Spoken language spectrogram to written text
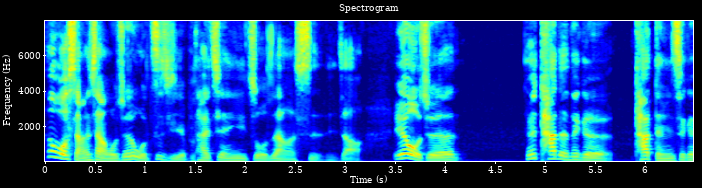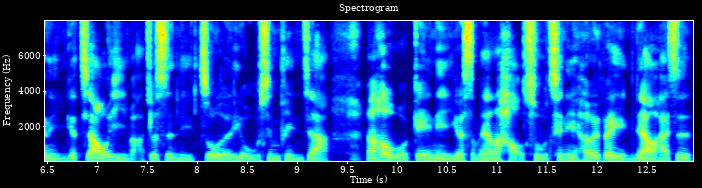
那我想一想，我觉得我自己也不太建议做这样的事，你知道？因为我觉得，因为他的那个，他等于是跟你一个交易嘛，就是你做了一个五星评价，然后我给你一个什么样的好处，请你喝一杯饮料，还是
